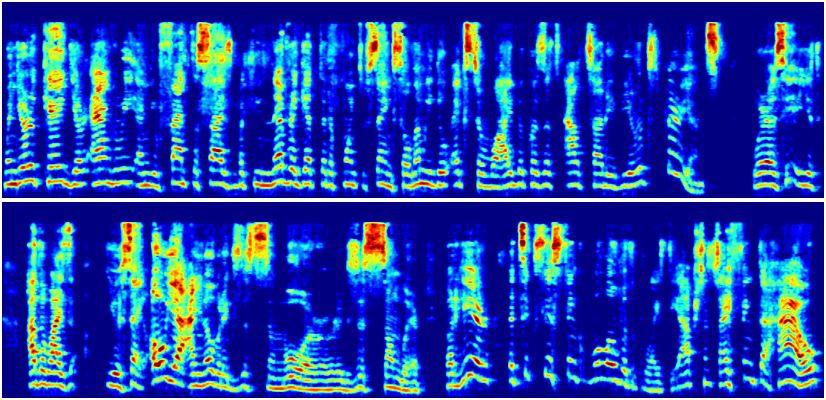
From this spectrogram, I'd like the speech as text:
when you're a kid, you're angry and you fantasize, but you never get to the point of saying, "So let me do X or Y," because it's outside of your experience. Whereas here, you, otherwise, you say, oh, yeah, I know it exists in war or it exists somewhere. But here, it's existing all over the place. The options, I think the how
